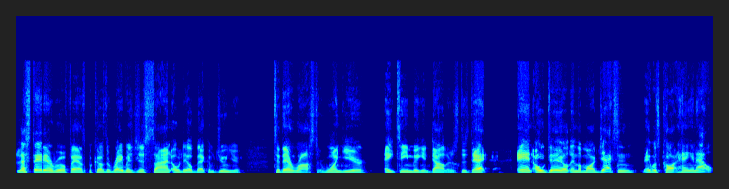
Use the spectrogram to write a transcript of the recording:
let's stay there real fast because the Ravens just signed Odell Beckham Jr. to their roster, one year, eighteen million dollars. Does that and Odell and Lamar Jackson they was caught hanging out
